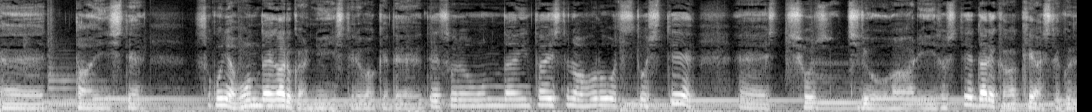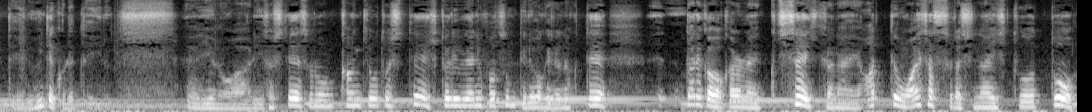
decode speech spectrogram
えー、退院してそこには問題があるから入院してるわけででそれを問題に対してのアプローチとして、えー、治療がありそして誰かがケアしてくれている見てくれている。いうのがありそしてその環境として一人部屋にポツンっているわけじゃなくて誰かわからない口さえ聞かない会っても挨拶すらしない人と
